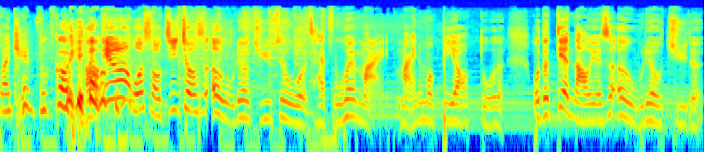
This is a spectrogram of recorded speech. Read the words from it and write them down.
完全不够用。哦因为我手机就是二五六 G，所以我才不会买买那么必要多的。我的电脑也是二五六 G 的，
